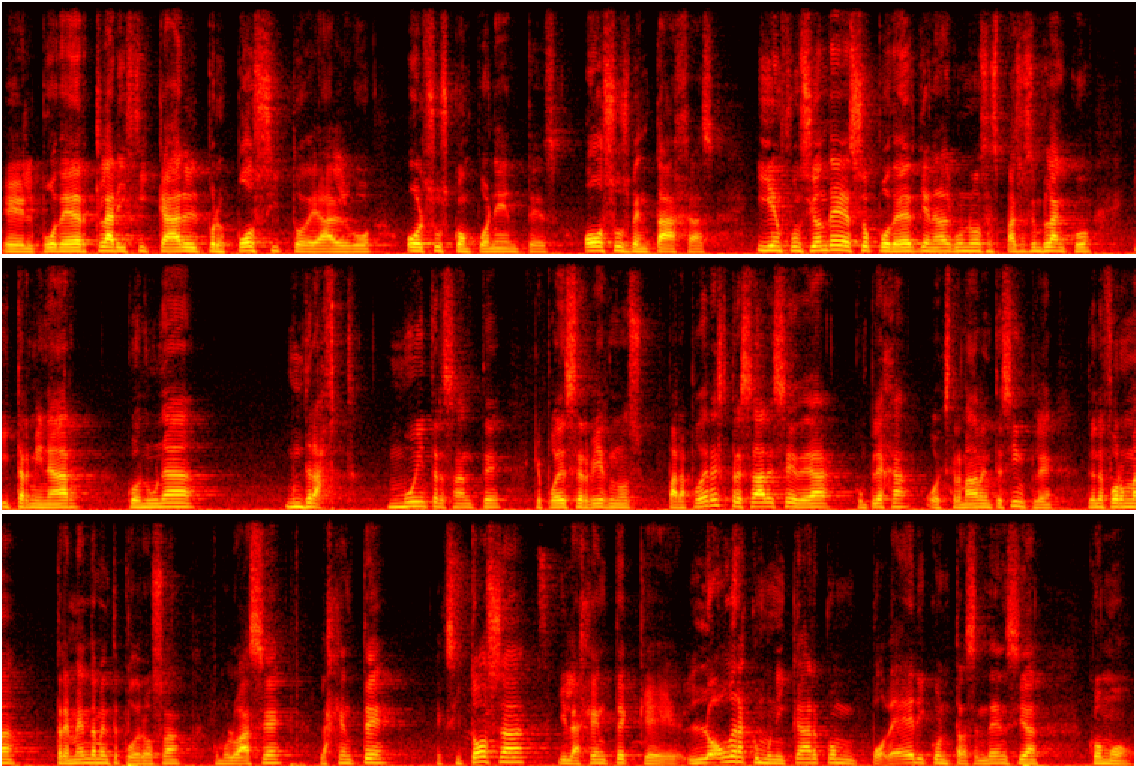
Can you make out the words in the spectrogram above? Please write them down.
el poder clarificar el propósito de algo o sus componentes o sus ventajas y en función de eso poder llenar algunos espacios en blanco y terminar con una, un draft muy interesante que puede servirnos para poder expresar esa idea compleja o extremadamente simple de una forma tremendamente poderosa como lo hace la gente exitosa y la gente que logra comunicar con poder y con trascendencia como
